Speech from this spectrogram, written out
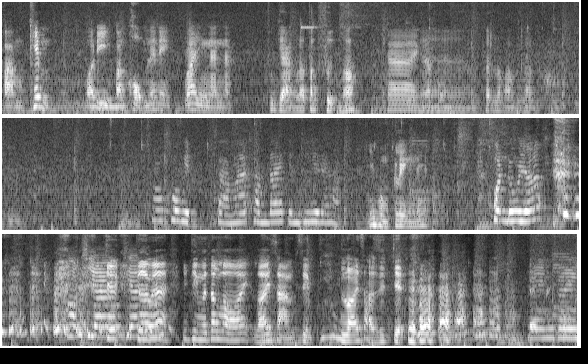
ความเข้มบอดี้อืมความขมนั่นเองว่าอย่างนั้นนะทุกอย่างเราต้องฝึกเนาะใช่ครับผมอ่าทดลองครับ ช่วงโควิดสามารถทำได้เต็มที่เลยค่ะ นี่ผมเกรงเนี่ยคนดูเยอะกองเชียร์เกิกองเชียร์นไปแล้วจริงๆมันต้องร้อยร้อยสามสิบร้อยสามสิบเจ็ดเกรงเกรง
